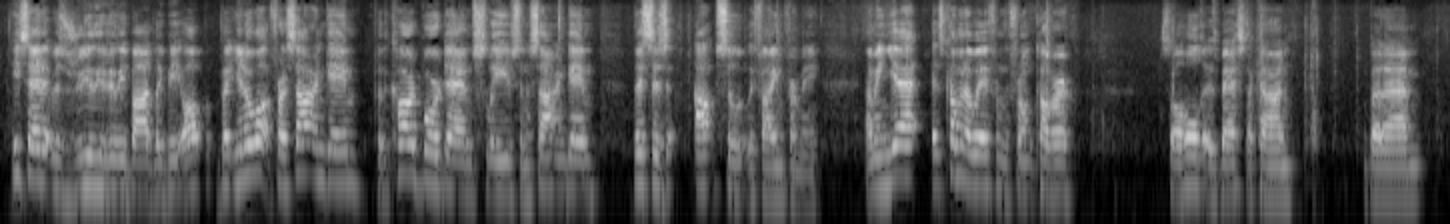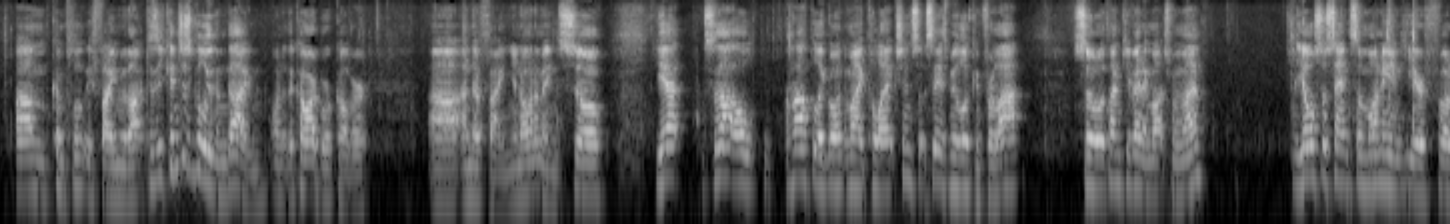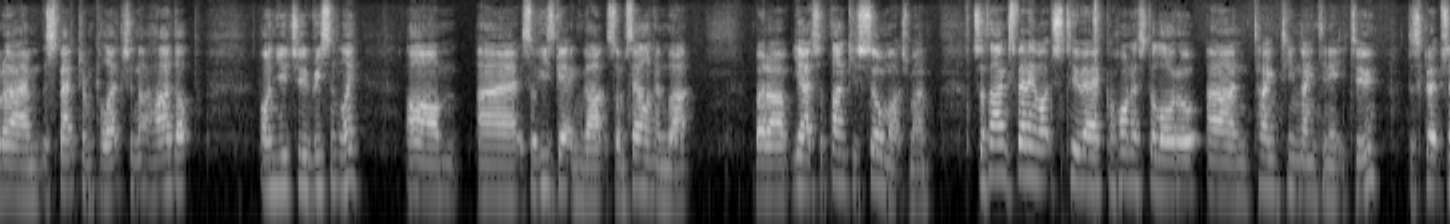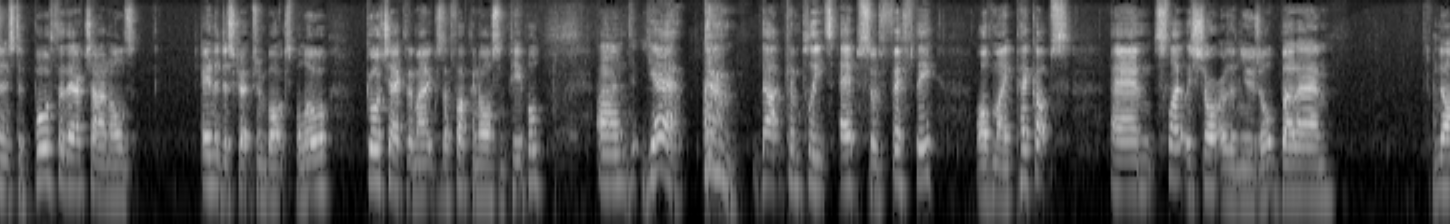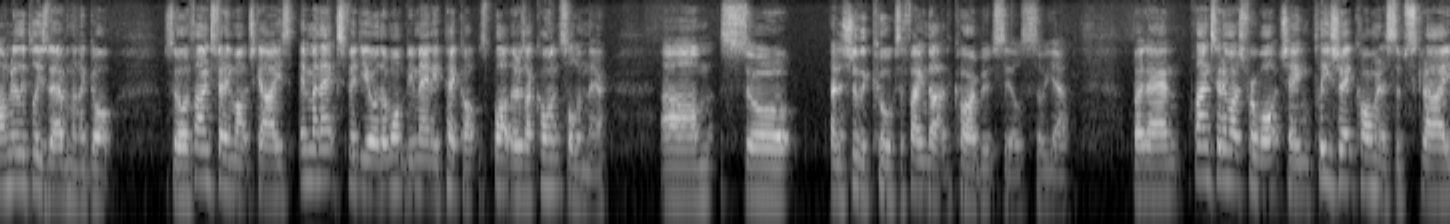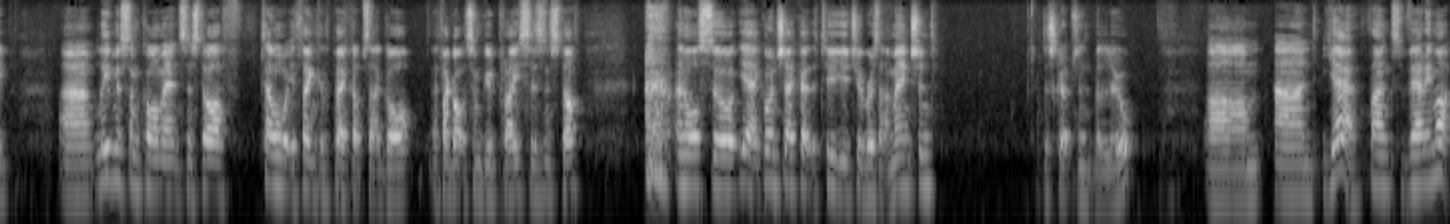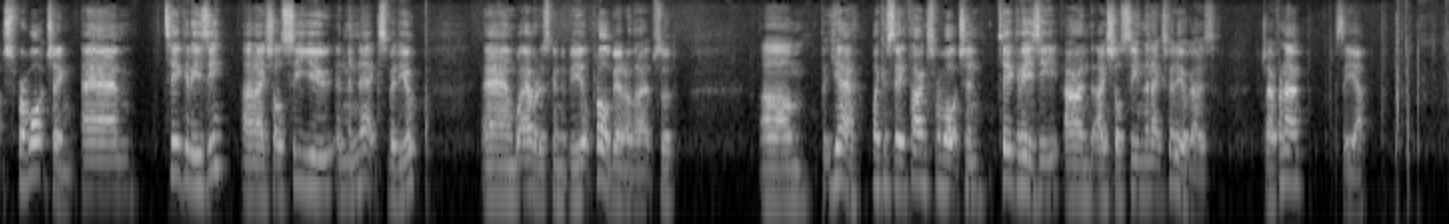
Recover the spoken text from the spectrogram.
He said it was really, really badly beat up, but you know what? For a Saturn game, for the cardboard um, sleeves and a Saturn game, This is absolutely fine for me. I mean, yeah, it's coming away from the front cover, so I'll hold it as best I can. But um, I'm completely fine with that because you can just glue them down onto the cardboard cover uh, and they're fine, you know what I mean? So, yeah, so that'll happily go into my collection, so it saves me looking for that. So thank you very much, my man. He also sent some money in here for um, the Spectrum collection that I had up on YouTube recently. Um, uh, so he's getting that, so I'm selling him that. But um, yeah, so thank you so much, man. So thanks very much to uh, Cojones Del Oro and Time Team 1982. Descriptions to both of their channels in the description box below. Go check them out because they're fucking awesome people. And yeah, that completes episode 50 of my pickups. Um, slightly shorter than usual, but um, no, I'm really pleased with everything I got. So thanks very much, guys. In my next video, there won't be many pickups, but there's a console in there. Um, so, and it's really cool because I found that at the car boot sales. So yeah. But um, thanks very much for watching. Please rate, comment, and subscribe. Um, leave me some comments and stuff. Tell me what you think of the pickups that I got. If I got some good prices and stuff. and also, yeah, go and check out the two YouTubers that I mentioned. Descriptions below. Um, and yeah, thanks very much for watching. Um, take it easy, and I shall see you in the next video. And um, whatever it's going to be, it'll probably be another episode. Um, but yeah, like I say, thanks for watching. Take it easy, and I shall see you in the next video, guys. Ciao for now. See ya.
